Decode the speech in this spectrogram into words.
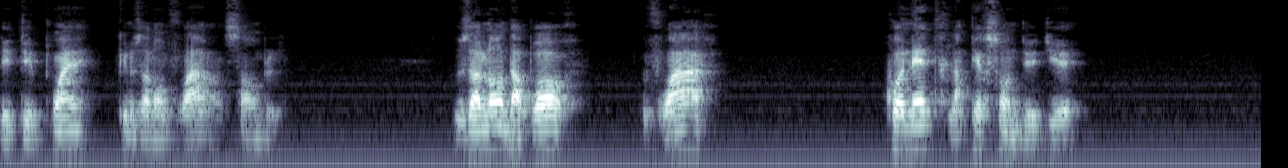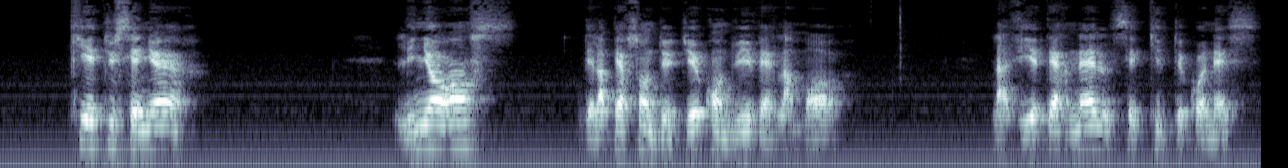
les deux points que nous allons voir ensemble. Nous allons d'abord voir, connaître la personne de Dieu. Qui es-tu Seigneur? L'ignorance de la personne de Dieu conduit vers la mort. La vie éternelle, c'est qu'ils te connaissent,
